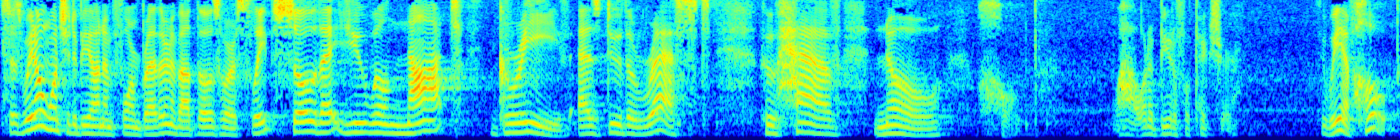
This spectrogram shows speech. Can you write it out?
He says, We don't want you to be uninformed, brethren, about those who are asleep, so that you will not grieve, as do the rest who have no. Wow, what a beautiful picture. See, we have hope.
